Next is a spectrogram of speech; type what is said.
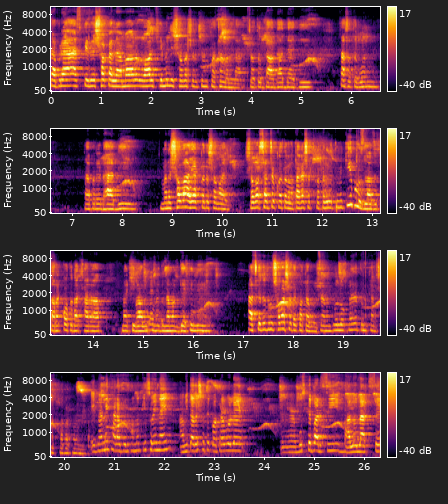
তারপরে আজকে যে সকালে আমার ফ্যামিলি সবার সাথে তুমি কথা বললা। যত দাদা দাদি চাচাতো বোন তারপরে ভাবি মানে সবাই এক কথা সবাই। সবার সাথে কথা বলা তাদের সাথে কথা বলে তুমি কি বুঝলা যে তারা কতটা খারাপ নাকি ভালো? কোনোদিন আমাকে দেখেনি। আজকে তো তুমি সবার সাথে কথা বলছো, এমন কোনো লোক নাই যে তুমি কারোর সাথে কথা বলো এখানে খারাপের কোনো কিছুই নাই। আমি তাদের সাথে কথা বলে বুঝতে পারছি, ভালো লাগছে,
